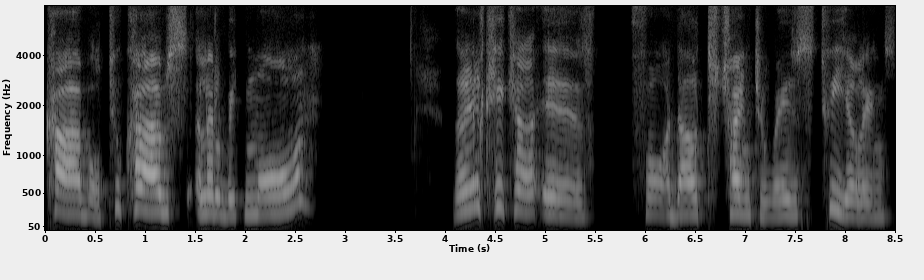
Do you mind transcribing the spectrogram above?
cub or two cubs, a little bit more. The real kicker is for adults trying to raise two yearlings,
